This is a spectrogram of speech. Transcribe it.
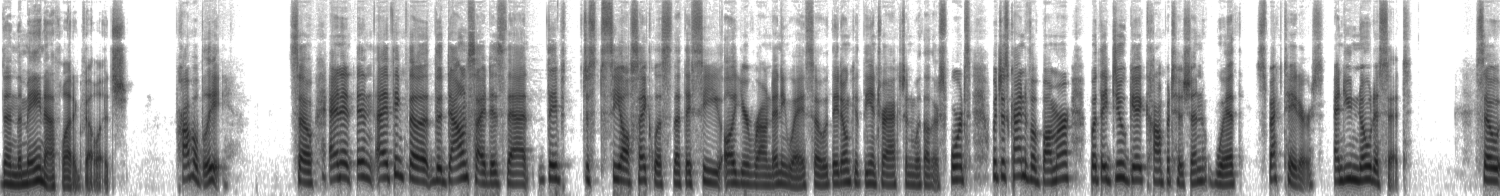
than the main athletic village probably so, and it, and I think the the downside is that they just see all cyclists that they see all year round anyway. So they don't get the interaction with other sports, which is kind of a bummer. But they do get competition with spectators, and you notice it. So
